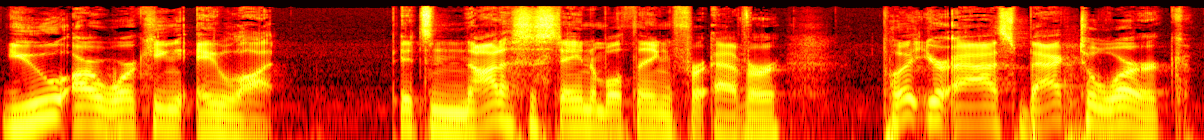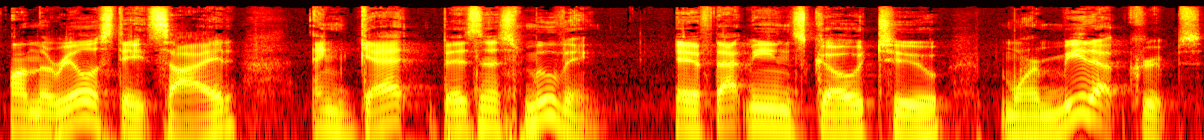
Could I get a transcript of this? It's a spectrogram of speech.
you are working a lot. It's not a sustainable thing forever. Put your ass back to work on the real estate side and get business moving. If that means go to more meetup groups,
